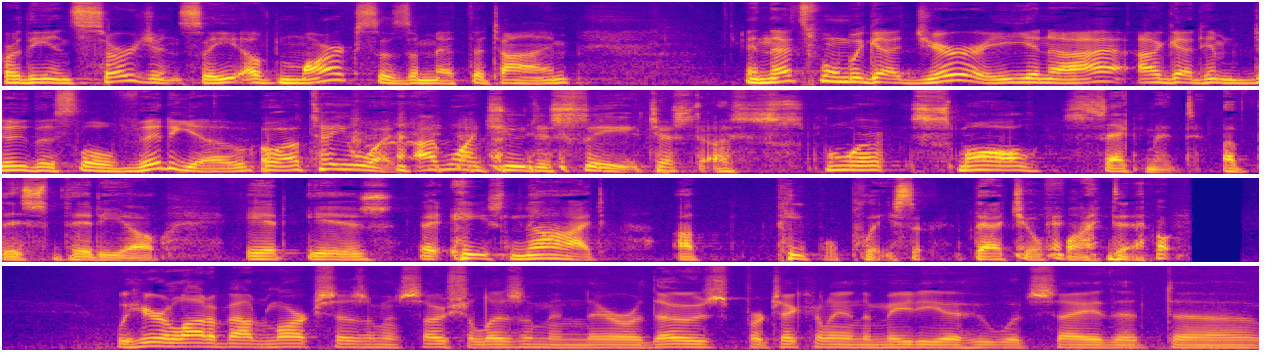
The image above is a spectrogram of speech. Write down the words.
or the insurgency of Marxism at the time. And that's when we got Jerry. You know, I, I got him to do this little video. Oh, I'll tell you what. I want you to see just a small, small segment of this video. It is. uh, He's not a people pleaser. That you'll find out. We hear a lot about Marxism and socialism, and there are those, particularly in the media, who would say that uh,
